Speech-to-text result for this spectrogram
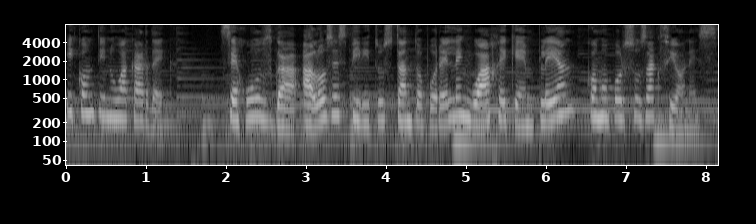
Y continúa Kardec. Se juzga a los espíritus tanto por el lenguaje que emplean como por sus acciones.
